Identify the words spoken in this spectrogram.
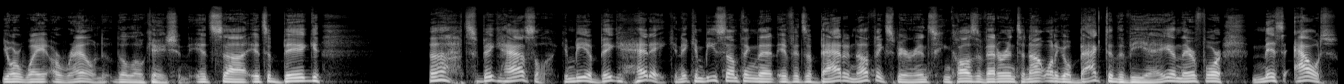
your way around the location. It's uh, it's a big uh, it's a big hassle. It can be a big headache, and it can be something that, if it's a bad enough experience, can cause a veteran to not want to go back to the VA and therefore miss out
